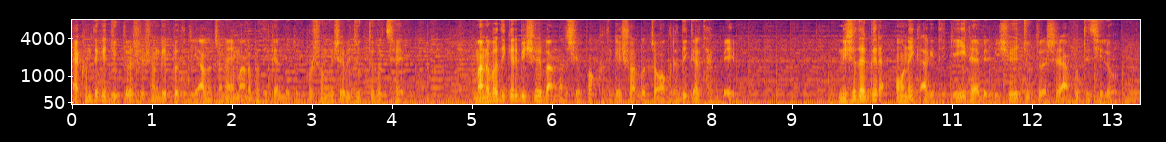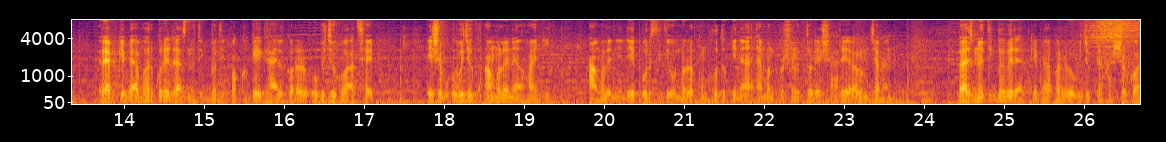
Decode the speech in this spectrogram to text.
এখন থেকে যুক্তরাষ্ট্রের সঙ্গে প্রতিটি আলোচনায় মানবাধিকার নতুন প্রসঙ্গ হিসেবে যুক্ত হচ্ছে। মানবাধিকার বিষয়ে বাংলাদেশের পক্ষ থেকে সর্বোচ্চ অগ্রাধিকার থাকবে। নিষেধাজ্ঞার অনেক আগে থেকেই র্যাবের বিষয়ে যুক্তরাষ্ট্রের আপত্তি ছিল। র্যাবকে ব্যবহার করে রাজনৈতিক প্রতিপক্ষকে ঘায়েল করার অভিযোগও আছে। এসব অভিযোগ আমলে নেওয়া হয়নি। আমলে নিলে পরিস্থিতি অন্যরকম হতো কিনা এমন প্রশ্নের উত্তরে শাহরিয়ার আলম জানান, রাজনৈতিকভাবে র্যাবকে ব্যবহারের অভিযোগটা হাস্যকর।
